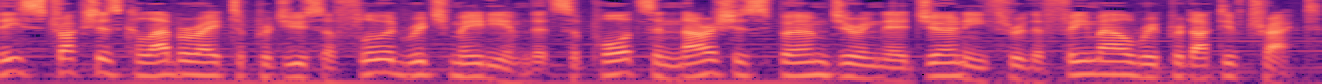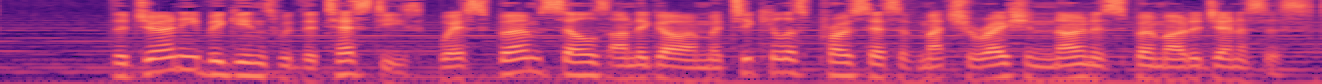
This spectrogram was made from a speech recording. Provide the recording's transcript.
These structures collaborate to produce a fluid-rich medium that supports and nourishes sperm during their journey through the female reproductive tract. The journey begins with the testes, where sperm cells undergo a meticulous process of maturation known as spermatogenesis.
